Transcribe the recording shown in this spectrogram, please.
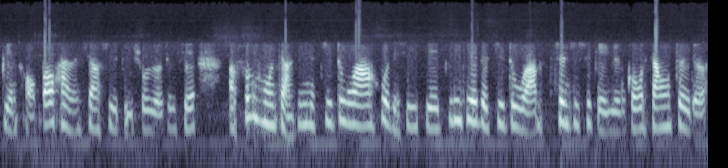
变哈，包含了像是比如说有这些呃分红奖金的制度啊，或者是一些津贴的制度啊，甚至是给员工相对的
